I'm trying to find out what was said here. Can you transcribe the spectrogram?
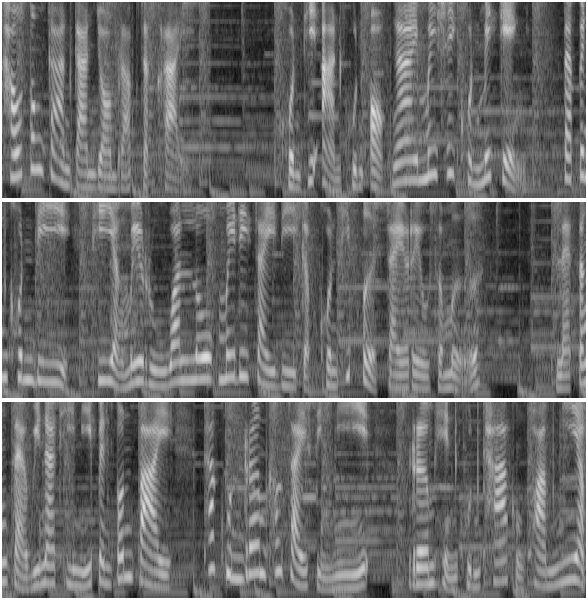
เขาต้องการการยอมรับจากใครคนที่อ่านคุณออกง่ายไม่ใช่คนไม่เก่ง แต่เป็นคนดีที่ยังไม่รู้ว่าโลกไม่ได้ใจดีกับคนที่เปิดใจเร็วเสมอ และตั้งแต่วินาทีนี้เป็นต้นไป ถ้าคุณเริ่มเข้าใจสิ่งนี้ เริ่มเห็นคุณค่าของความเงียบ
